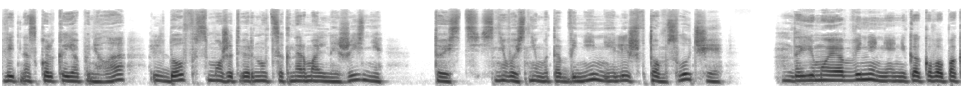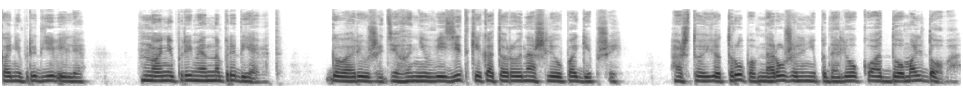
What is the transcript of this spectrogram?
Ведь, насколько я поняла, Льдов сможет вернуться к нормальной жизни, то есть с него снимут обвинение лишь в том случае... Да ему и обвинения никакого пока не предъявили, но непременно предъявят. Говорю же, дело не в визитке, которую нашли у погибшей а что ее труп обнаружили неподалеку от дома Льдова.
